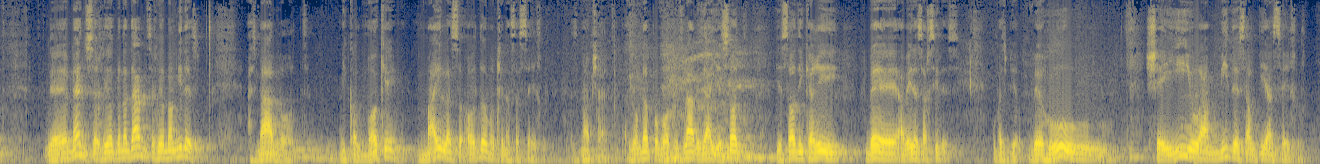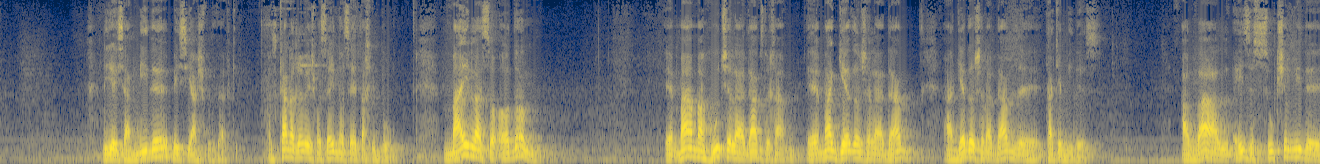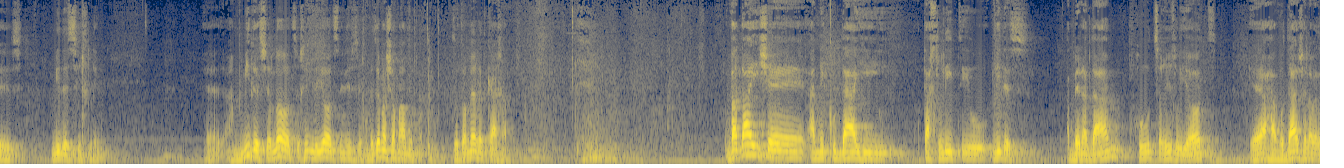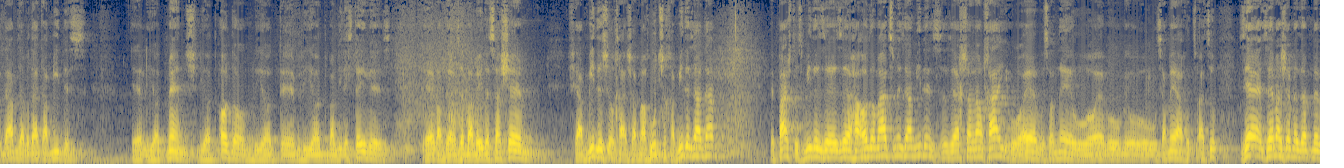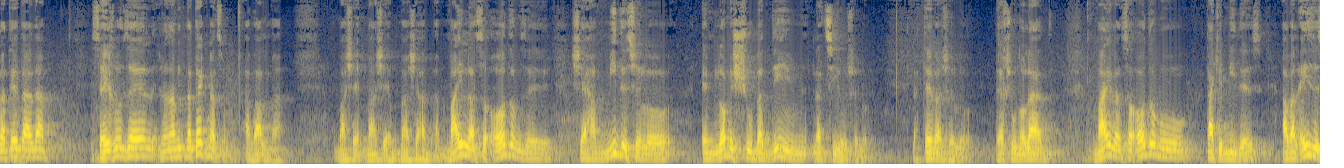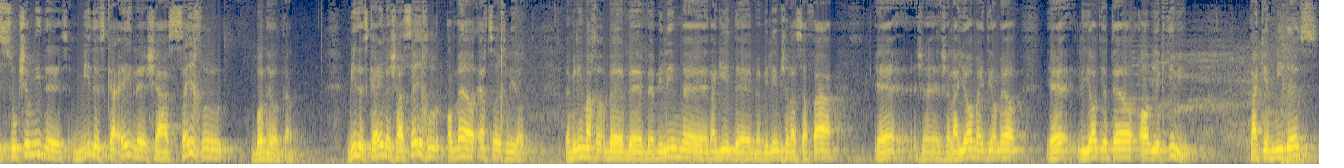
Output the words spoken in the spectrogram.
ובן צריך להיות בן אדם, צריך להיות מלמידס. אז מה עבוד? מכל מוקים, מה ילעשו עודו מבחינת השכל? אז מה הפשט? אז הוא אומר פה וורט נפלא, וזה היסוד, יסוד עיקרי באבידס אכסידס. הוא מסביר. והוא שיהיו המידס על פי השכל. ליאס המידה ביסיישפוס דווקא. אז כאן הרב יש מסעיד נושא את החיבור. מה ילעשו אודום? מה המהות של האדם, סליחה, מה הגדר של האדם? הגדר של האדם זה תקי מידס. אבל איזה סוג של מידס? מידס שכלים. המידס שלו צריכים להיות מידס שכלים, וזה מה שאמרנו פה. זאת אומרת ככה, ודאי שהנקודה היא, תכלית הוא מידס. הבן אדם, הוא צריך להיות, העבודה של הבן אדם זה עבודת המידס. להיות מנש, להיות אודום, להיות, להיות בעל מידות טובות, ועל דרך זה בעבידת השם, שהמידות שלך, שהמהות שלך, מידות זה אדם. ופשטות מידות זה, זה האדם עצמו, זה המידות, זה איך שאדם חי, הוא אוהב, הוא שונא, הוא אוהב, הוא, הוא, הוא שמח, הוא עצוב, זה, זה מה שמבטא את האדם. שכל זה שאדם מתנתק מעצמו, אבל מה? מה ש... מה ש... מה ש... מעלת האדם זה שהמידות שלו הם לא משובדים לציור שלו, לטבע שלו, לאיך שהוא נולד. מיילס או אודום הוא תקי מידס, אבל איזה סוג של מידס? מידס כאלה שהסייכל בונה אותם. מידס כאלה שהסייכל אומר איך צריך להיות. במילים, אחר, במילים, אה, נגיד, אה, במילים של השפה של היום, הייתי אומר, להיות יותר אובייקטיבי. תקי מידס,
